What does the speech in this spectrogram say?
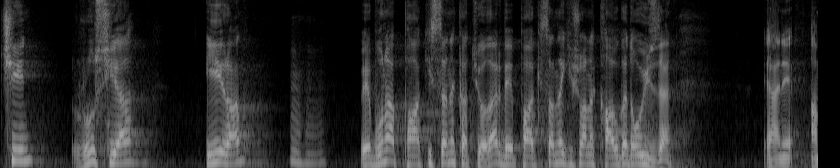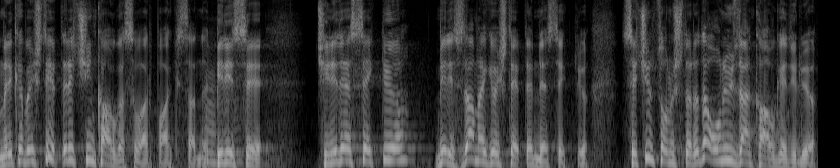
Çin, Rusya, İran ve buna Pakistan'ı katıyorlar ve Pakistan'daki şu anda kavga da o yüzden. Yani Amerika Birleşik Devletleri Çin kavgası var Pakistan'da. Birisi Çin'i destekliyor, birisi de Amerika Birleşik Devletleri'ni destekliyor. Seçim sonuçları da onun yüzden kavga ediliyor.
